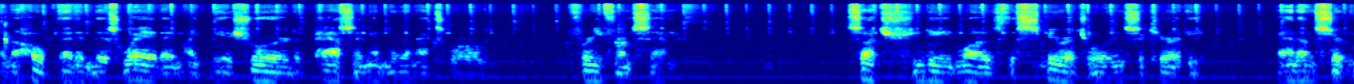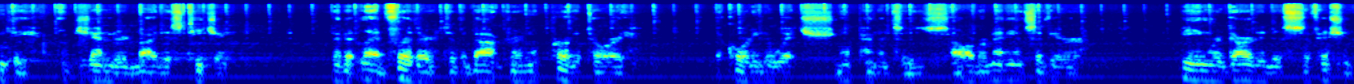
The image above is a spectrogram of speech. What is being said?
in the hope that in this way they might be assured of passing into the next world free from sin. Such indeed was the spiritual insecurity and uncertainty engendered by this teaching that it led further to the doctrine of purgatory, according to which no penances, however many and severe, being regarded as sufficient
